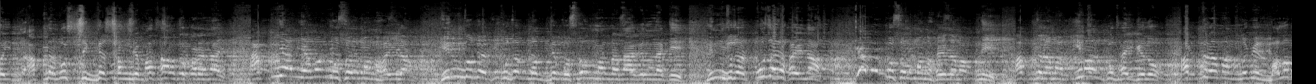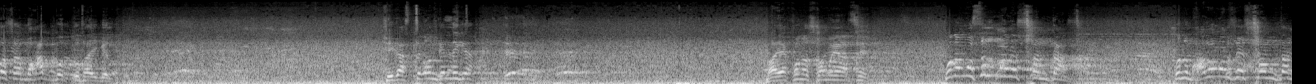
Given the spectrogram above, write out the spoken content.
ওই আপনার মুশ্রিকদের সঙ্গে মাথা মতো করে নাই। আপনি, আমি এমন মুসলমান হইলাম, হিন্দুদের পূজার মধ্যে মুসলমানরা না গেলে নাকি হিন্দুদের পূজাই হয় না। কেমন মুসলমান হইলাম আপনি। আপনার আমার ইমান কোথায় গেল? আপনার আমার নবীর ভালোবাসা, মহাব্বত কোথায় গেল? ঠিক আসতে কোন গেল ভাই, এখনও সময় আছে। কোন মুসলমানের সন্তান, কোন ভালো মানুষের সন্তান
